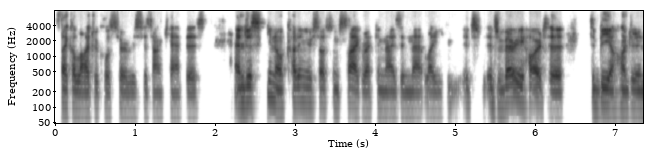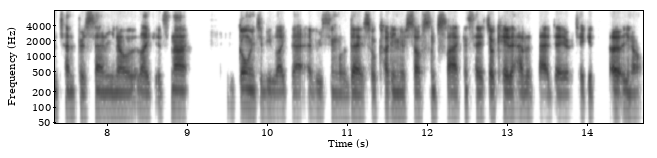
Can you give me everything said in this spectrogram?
psychological services on campus, and just you know cutting yourself some slack, recognizing that like it's it's very hard to to be 110 percent. You know, like it's not going to be like that every single day. So cutting yourself some slack and say it's okay to have a bad day or take it, uh, you know,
